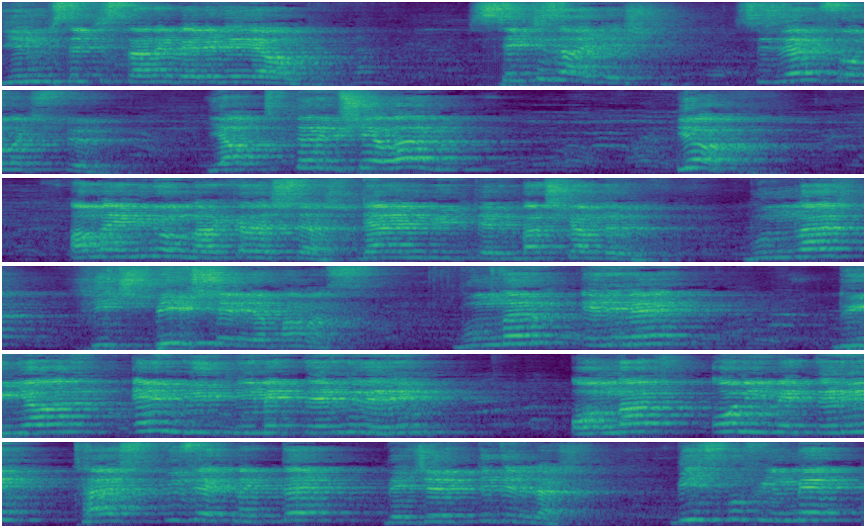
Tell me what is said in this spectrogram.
28 tane belediyeyi aldı. 8 ay geçti. Sizlere sormak istiyorum. Yaptıkları bir şey var mı? Yok. Ama emin olun arkadaşlar, değerli büyüklerim, başkanlarım, bunlar hiçbir şey yapamaz. Bunların eline dünyanın en büyük nimetlerini verin. Onlar o nimetleri ters düz etmekte beceriklidirler. Biz bu filmi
